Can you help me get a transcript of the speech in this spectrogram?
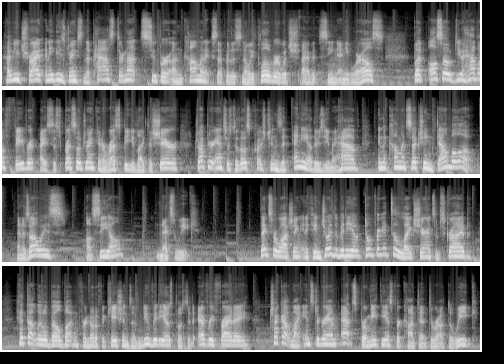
Have you tried any of these drinks in the past? They're not super uncommon except for the Snowy Plover, which I haven't seen anywhere else. But also, do you have a favorite iced espresso drink and a recipe you'd like to share? Drop your answers to those questions and any others you may have in the comment section down below. And as always, I'll see y'all next week. Thanks for watching, and if you enjoyed the video, don't forget to like, share, and subscribe. Hit that little bell button for notifications of new videos posted every Friday. Check out my Instagram at Sprometheus for content throughout the week,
